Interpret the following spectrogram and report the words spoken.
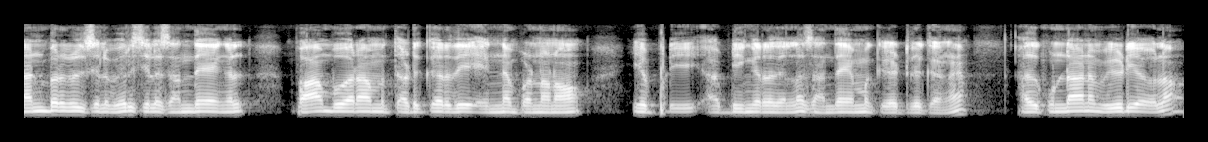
நண்பர்கள் சில பேர் சில சந்தேகங்கள் பாம்பு வராமல் தடுக்கிறது என்ன பண்ணணும் எப்படி அப்படிங்கிறதெல்லாம் சந்தேகமாக கேட்டிருக்காங்க. அதுக்குண்டான வீடியோவெல்லாம்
